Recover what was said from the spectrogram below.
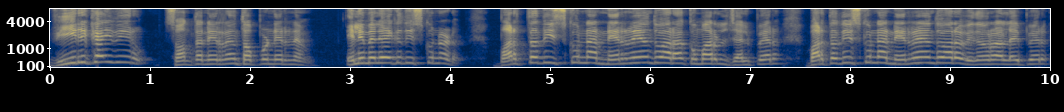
వీరికై వీరు సొంత నిర్ణయం తప్పుడు నిర్ణయం ఎలిమెలేక తీసుకున్నాడు. భర్త తీసుకున్న నిర్ణయం ద్వారా కుమారులు చలిపారు భర్త తీసుకున్న నిర్ణయం ద్వారా విధవరాలు అయిపోయారు.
